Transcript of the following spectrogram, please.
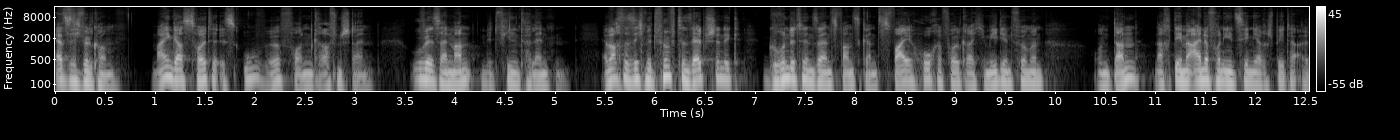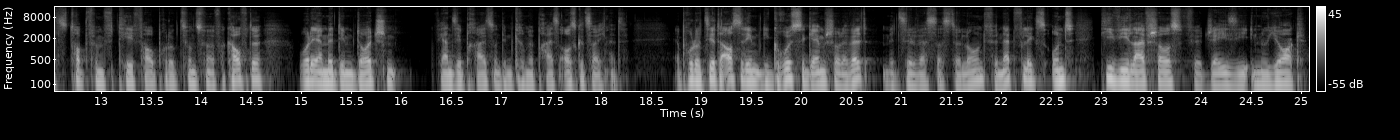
Herzlich willkommen. Mein Gast heute ist Uwe von Grafenstein. Uwe ist ein Mann mit vielen Talenten. Er machte sich mit 15 selbstständig, gründete in seinen 20ern zwei hocherfolgreiche Medienfirmen und dann, nachdem er eine von ihnen zehn Jahre später als Top 5 TV-Produktionsfirma verkaufte, wurde er mit dem Deutschen Fernsehpreis und dem Grimme-Preis ausgezeichnet. Er produzierte außerdem die größte Gameshow der Welt mit Sylvester Stallone für Netflix und TV-Live-Shows für Jay-Z in New York.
